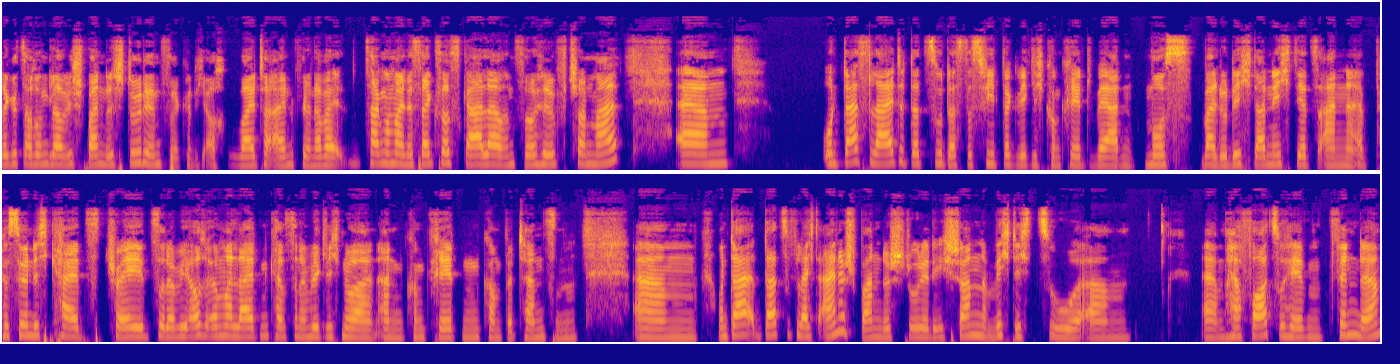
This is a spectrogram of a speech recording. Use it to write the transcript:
da gibt's auch unglaublich spannende Studien, so könnte ich auch weiter einführen. Aber sagen wir mal, eine Sechser-Skala und so hilft schon mal. Ähm, und das leitet dazu, dass das Feedback wirklich konkret werden muss, weil du dich da nicht jetzt an äh, Persönlichkeitstraits oder wie auch immer leiten kannst, sondern wirklich nur an, an konkreten Kompetenzen. Ähm, und da, dazu vielleicht eine spannende Studie, die ich schon wichtig zu ähm, ähm, hervorzuheben finde,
